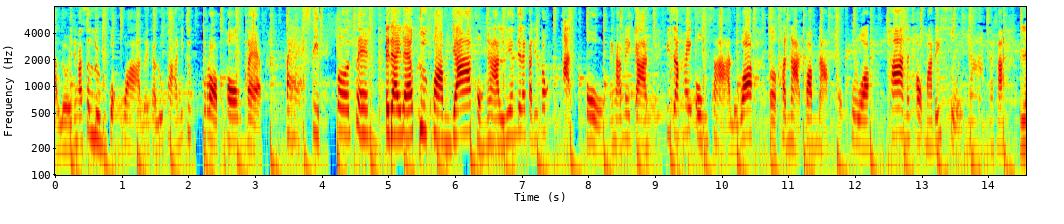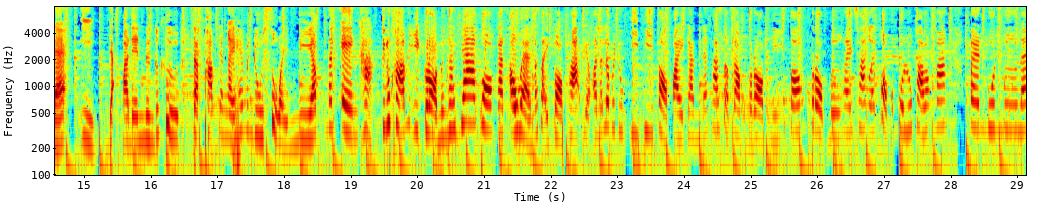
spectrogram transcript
ๆเลยนะคะ สลึงกว่าๆเลยค่ะ ลูกค้านี่คือกรอบทองแบบ 80เปอร์เซ็นต์ใดๆแล้วคือความยากของงานเลี่ยมนี่แหละค่ะที่ต้องอัดโป่งนะคะในการที่จะให้องศาหรือว่าขนาดความหนาของตัวผ้านั้นออกมาได้สวยงามนะคะ และอีกอย่างประเด็นหนึ่งก็คือจะพับยังไงให้มันดูสวยเนี้ยบนั่นเองค่ะ ที่ลูกค้ามีอีกกรอบหนึ่งค่ะ ยากพอกันเอาแหวนมาใส่กรอบพระเดี๋ยวอันนั้นเราไปดู EP ต่อไปกันนะคะสำหรับกรอบนี้ต้องปรบมือให้ช่างและขอบพระคุณลูกค้ามากๆ เป็นบุญมือและ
